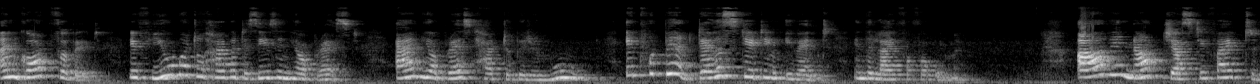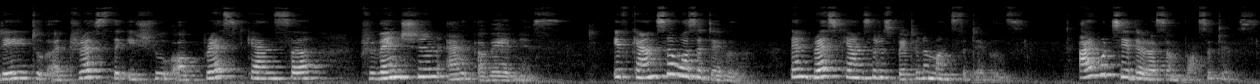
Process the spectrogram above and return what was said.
And God forbid, if you were to have a disease in your breast and your breast had to be removed, it would be a devastating event in the life of a woman. Are we not justified today to address the issue of breast cancer prevention and awareness? If cancer was a devil, then breast cancer is better amongst the devils. I would say there are some positives.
